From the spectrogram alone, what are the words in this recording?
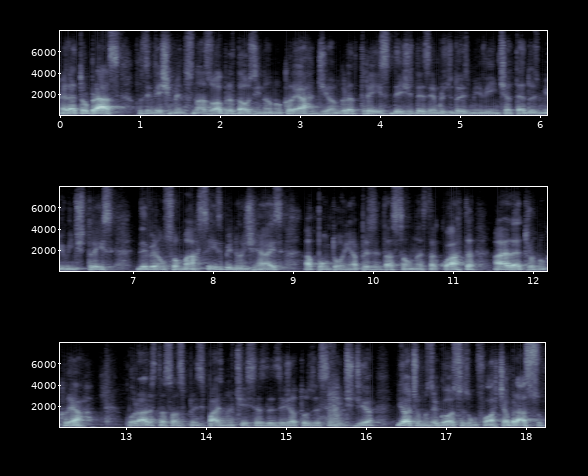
Eletrobras, os investimentos nas obras da usina nuclear de Angra 3 desde dezembro de 2020 até 2023 deverão somar 6 bilhões de reais, apontou em apresentação nesta quarta a Eletronuclear. Por hora, estas são as principais notícias. Desejo a todos um excelente dia e ótimos negócios. Um forte abraço.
